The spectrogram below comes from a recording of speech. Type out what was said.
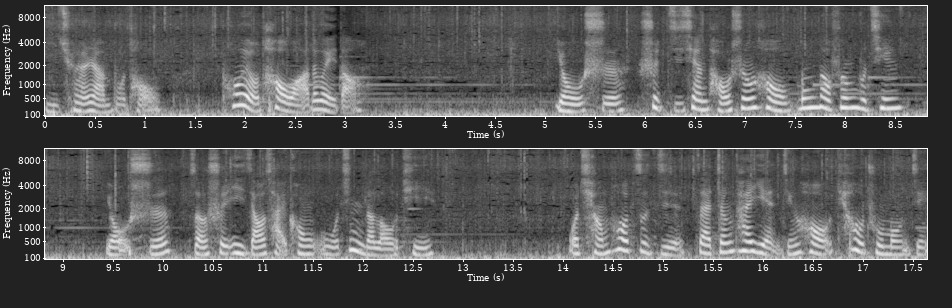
已全然不同，颇有套娃的味道。有时是极限逃生后懵到分不清。有时则是一脚踩空无尽的楼梯。我强迫自己在睁开眼睛后跳出梦境，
